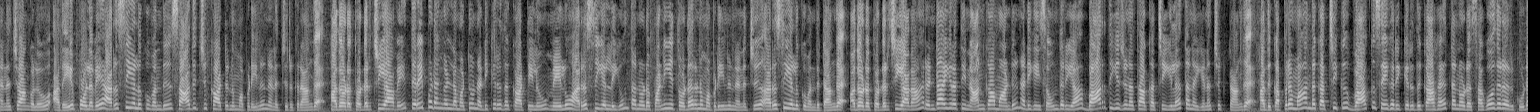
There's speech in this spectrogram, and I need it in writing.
நினைச்சாங்களோ அதே போலவே அரசியலுக்கு வந்து சாதிச்சு காட்டணும் அப்படின்னு நினைச்சிருக்கிறாங்க. அதோட தொடர்ச்சியாவே திரைப்படங்கள்ல மட்டும் நடிக்கிறத காட்டிலும் மேலும் அரசியல்லையும் தன்னோட பணியை தொடரணும் அப்படின்னு நினைச்சு அரசியலுக்கு வந்துட்டாங்க. அதோட தொடர்ச்சியா தான் ரெண்டாயிரத்தி நான்காம் ஆண்டு நடிகை சௌந்தர்யா பாரதிய ஜனதா கட்சியில தன்னை இணைச்சுக்கிட்டாங்க. அதுக்கப்புறமா அந்த கட்சிக்கு வாக்கு சேகரிக்கிறதுக்காக தன்னோட சகோதரர் கூட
